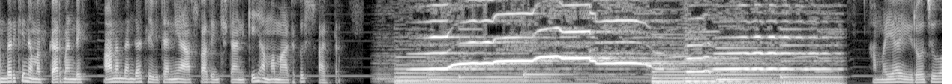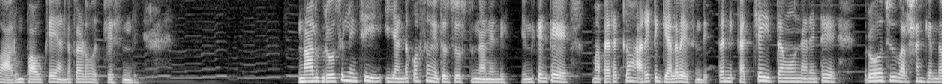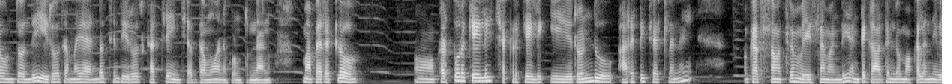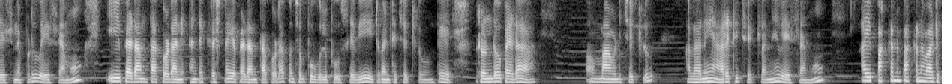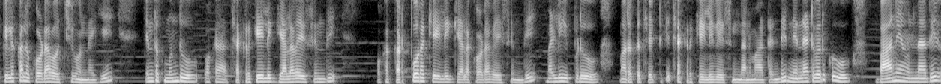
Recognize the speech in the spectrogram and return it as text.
అందరికీ నమస్కారం అండి. ఆనందంగా జీవితాన్ని ఆస్వాదించడానికి అమ్మ మాటకు స్వాగతం. అమ్మయ్య ఈరోజు ఆరుంపావుకే ఎండపేడ వచ్చేసింది. నాలుగు రోజుల నుంచి ఈ ఎండ కోసం ఎదురు చూస్తున్నానండి. ఎందుకంటే మా పెరట్లో అరటి గెల వేసింది. దాన్ని కట్ చేయిద్దాము నానంటే రోజు వర్షం కింద ఉంటుంది. ఈరోజు అమ్మయ్య ఎండ వచ్చింది. ఈరోజు కట్ చేయించేద్దాము అనుకుంటున్నాను. మా పెరట్లో కర్పూరకేళి చక్రకేళి ఈ రెండు అరటి చెట్లని గత సంవత్సరం వేసామండి. అంటే గార్డెన్లో మొక్కలన్నీ వేసినప్పుడు వేసాము. ఈ పెడ అంతా కూడా అంటే కృష్ణయ్య పెడ అంతా కూడా కొంచెం పువ్వులు పూసేవి. ఇటువంటి చెట్లు ఉంటే రెండో పెడ మామిడి చెట్లు అలానే అరటి చెట్లని వేసాము. అవి పక్కన పక్కన వాటి పిలకలు కూడా వచ్చి ఉన్నాయి. ఇంతకుముందు ఒక చక్రకేళి గెల వేసింది ఒక కర్పూర కేళి గెల కూడా వేసింది. మళ్ళీ ఇప్పుడు మరొక చెట్టుకి చక్రకేళి వేసింది అనమాట అండి. నిన్నటి వరకు బాగానే ఉన్నది.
